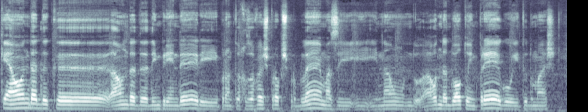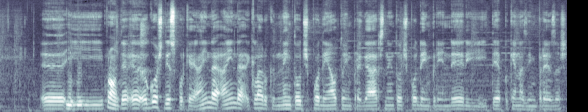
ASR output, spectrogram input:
que é a onda de que a onda de, de empreender e pronto resolver os próprios problemas e, e, e não a onda do autoemprego e tudo mais. Uh, uhum. E pronto, eu, eu, gosto disso porque ainda, ainda é claro que nem todos podem autoempregar-se, nem todos podem empreender e, e, ter pequenas empresas,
